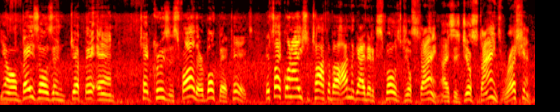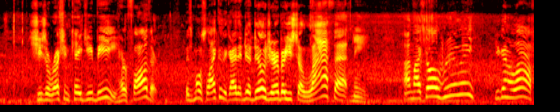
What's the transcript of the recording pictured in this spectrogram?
You know, Bezos and Jeff Be- and Ted Cruz's father are both bad pigs. It's like when I used to talk about, I'm the guy that exposed Jill Stein. I says, Jill Stein's Russian. She's a Russian KGB. Her father is most likely the guy that did Dillinger. Everybody used to laugh at me. I'm like, oh, really? You're going to laugh.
